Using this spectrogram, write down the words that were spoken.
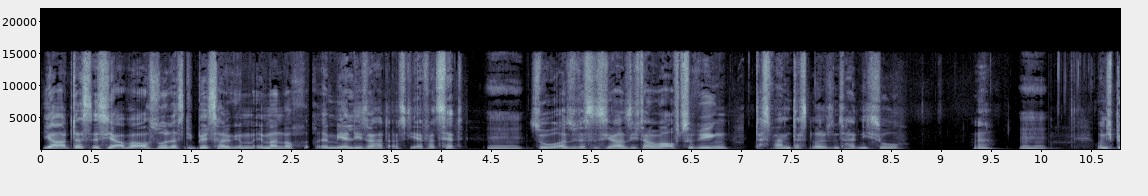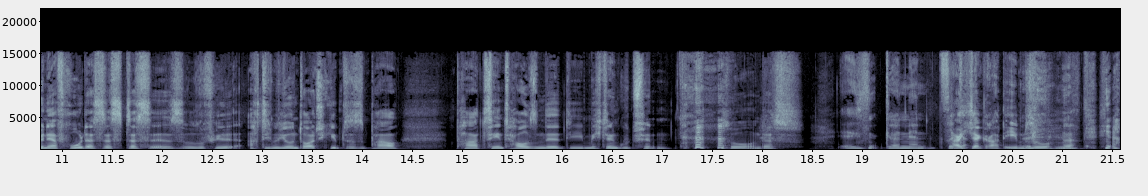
Ja, das ist ja aber auch so, dass die Bildzeitung im- immer noch äh, mehr Leser hat als die FAZ. So, also das ist ja, sich darüber aufzuregen, dass man, dass Leute sind halt nicht so. Ne? Und ich bin ja froh, dass es dass es so, viel 80 Millionen Deutsche gibt, dass es ein paar, paar Zehntausende, die mich denn gut finden. So, und das ja reicht ja gerade ebenso. Ne? Ja,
